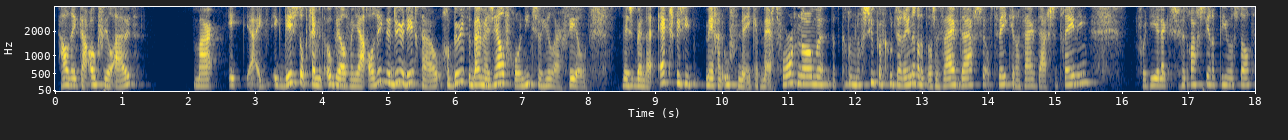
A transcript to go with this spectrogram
haalde ik daar ook veel uit. Maar ik, ja, ik, ik wist op een gegeven moment ook wel van ja, als ik de deur dicht hou, gebeurt er bij mijzelf gewoon niet zo heel erg veel. Dus ik ben daar expliciet mee gaan oefenen. Ik heb me echt voorgenomen, dat kan ik me nog super goed herinneren. Dat was een vijfdaagse of twee keer een vijfdaagse training. Voor dialectische gedragstherapie was dat.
